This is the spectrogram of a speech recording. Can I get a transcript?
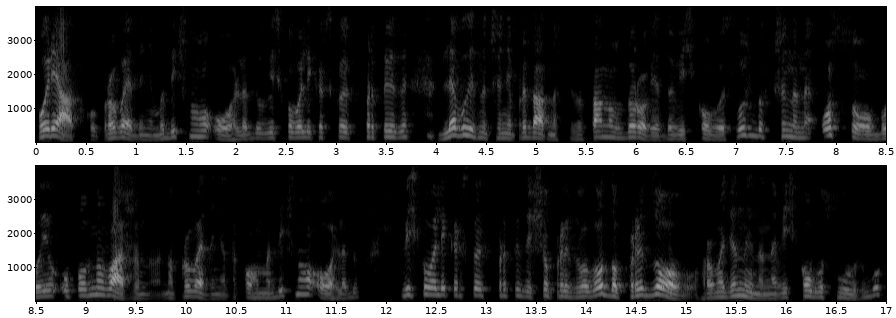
порядку проведення медичного огляду військово-лікарської експертизи для визначення придатності за станом здоров'я до військової служби вчинене особою уповноваженою на проведення такого медичного огляду військово-лікарської експертизи, що призвело до призову громадянина на військову службу,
